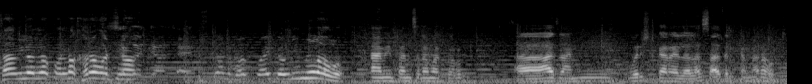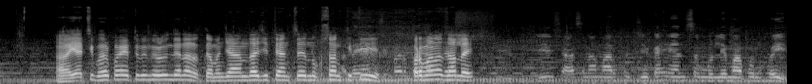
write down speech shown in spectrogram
सांगलेलं कोणाला खरं वाटणार? नुकसान भरपाई तेवढी मिळावं. आम्ही पंचनामा करून अ, आज आम्ही वरिष्ठ कार्यालयाला सादर करणार आहोत. अं, याची भरपाई तुम्ही मिळवून देणार आहात का? म्हणजे अंदाजे त्यांचं नुकसान किती प्रमाणात झालंय? जे शासनामार्फत जे काही यांचं मूल्यमापन होईल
